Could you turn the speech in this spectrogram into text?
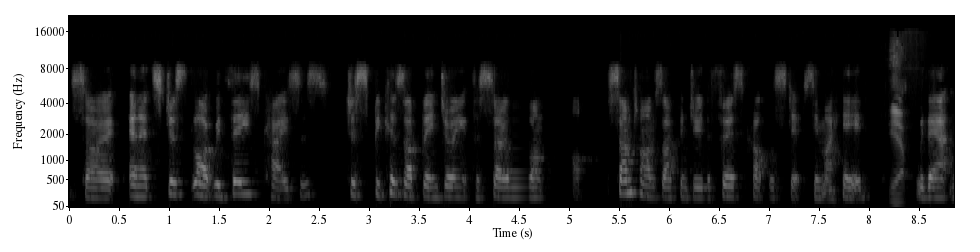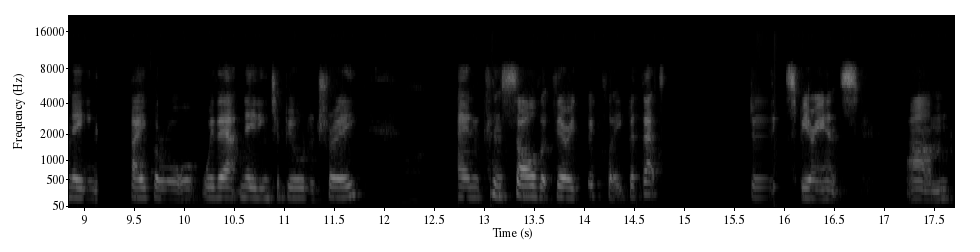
So, and it's just like with these cases, just because I've been doing it for so long, sometimes I can do the first couple of steps in my head Yep. without needing paper or without needing to build a tree and can solve it very quickly. But that's the experience. Um,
